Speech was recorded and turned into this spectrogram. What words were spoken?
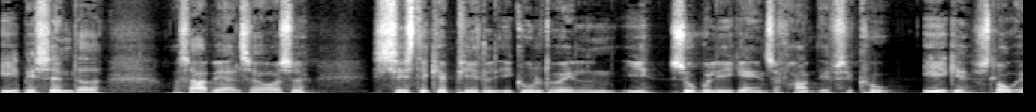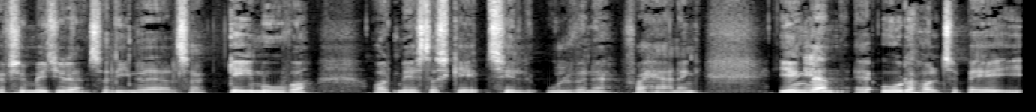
Epicenteret, og så har vi altså også sidste kapitel i guldduellen i Superligaen, så frem FCK ikke slår FC Midtjylland, så ligner det altså game over og et mesterskab til ulvene fra Herning. I England er otte hold tilbage i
